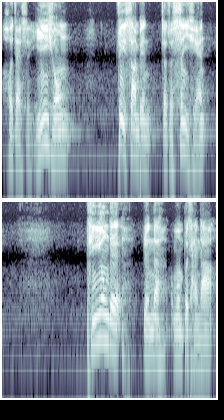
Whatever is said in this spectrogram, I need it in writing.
或者是英雄，最上边叫做圣贤。平庸的人呢，我们不谈他。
